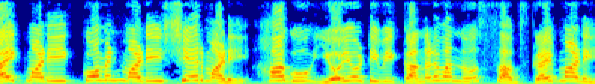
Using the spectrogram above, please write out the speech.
ಲೈಕ್ ಮಾಡಿ ಕಾಮೆಂಟ್ ಮಾಡಿ ಶೇರ್ ಮಾಡಿ ಹಾಗೂ ಯೋಯೋ ಟಿವಿ ಕನ್ನಡವನ್ನು ಸಬ್ಸ್ಕ್ರೈಬ್ ಮಾಡಿ.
